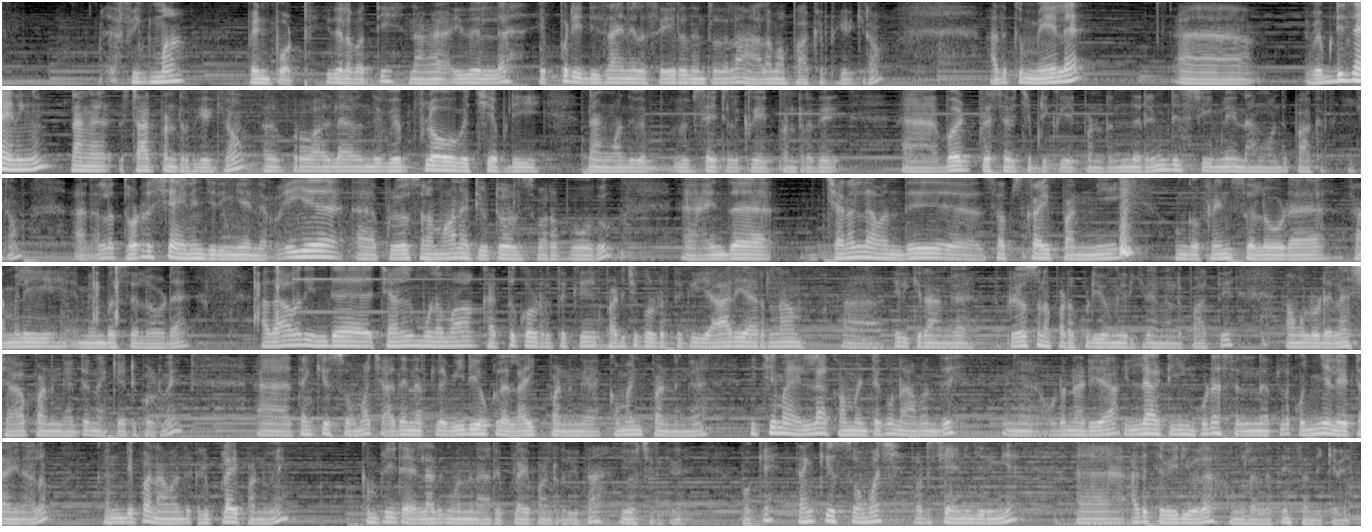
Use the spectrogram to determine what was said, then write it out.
ஃபிக்மா பென்போர்ட் இதில் பற்றி நாங்கள் இதில் எப்படி டிசைனில் செய்கிறதுன்றதெல்லாம் ஆழமாக பார்க்குறதுக்கு இருக்கிறோம். அதுக்கு மேலே வெப் டிசைனிங்கும் நாங்கள் ஸ்டார்ட் பண்ணுறதுக்கு இருக்கிறோம். அதுக்கப்புறம் அதில் வந்து வெப் ஃப்ளோ வச்சு எப்படி நாங்கள் வந்து வெப் வெப்சைட்டில் க்ரியேட் பண்ணுறது வேர்ட் ப்ரெஸ்ஸை வச்சு எப்படி க்ரியேட் பண்ணுறது இந்த ரெண்டு ஸ்ட்ரீம்லேயும் நாங்கள் வந்து பார்க்குறதுக்கு இருக்கிறோம் அதனால் தொடர்ச்சியாக இணைஞ்சிருங்க. நிறைய பிரயோசனமான டியூட்டோரியல்ஸ் வரப்போதும் இந்த சேனலை வந்து சப்ஸ்கிரைப் பண்ணி உங்கள் ஃப்ரெண்ட்ஸுகளோட ஃபேமிலி மெம்பர்ஸுகளோட அதாவது இந்த சேனல் மூலமாக கற்றுக்கொள்கிறதுக்கு படிச்சுக்கொள்கிறதுக்கு யார் யாரெல்லாம் இருக்கிறாங்க பிரயோசனப்படக்கூடியவங்க இருக்கிறாங்கன்னு பார்த்து அவங்களோட எல்லாம் ஷேர் பண்ணுங்கன்ட்டு நான் கேட்டுக்கொள்கிறேன் தேங்க்யூ ஸோ மச் அதே நேரத்தில் வீடியோக்குள்ளே லைக் பண்ணுங்கள் கமெண்ட் பண்ணுங்கள் நிச்சயமாக எல்லா கமெண்ட்டுக்கும் நான் வந்து உடனடியாக இல்லாட்டியும் கூட சில நேரத்தில் கொஞ்சம் லேட் ஆகினாலும் கண்டிப்பாக நான் வந்து ரிப்ளை பண்ணுவேன். கம்ப்ளீட்டாக எல்லாத்துக்கும் வந்து நான் ரிப்ளை பண்ணுறதுக்கு தான் யோசிச்சிருக்கிறேன். Okay thank you so much தொடர்ச்சியாக இணைஞ்சிருங்க. அடுத்த வீடியோவில் உங்களை எல்லாத்தையும் சந்திக்கிறேன்.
